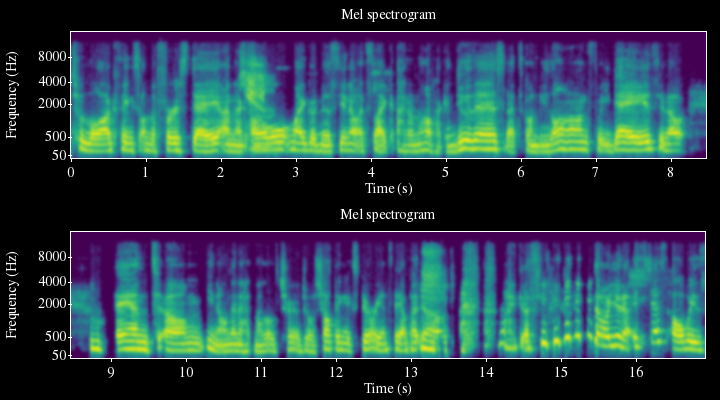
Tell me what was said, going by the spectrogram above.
to log things on the first day. I'm like, yeah. oh my goodness, you know, it's like, I don't know if I can do this. That's going to be long, three days, you know. Mm-hmm. And, um, you know, and then I had my little Trader Joe's shopping experience there. But um, I guess, so, you know, it's just always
